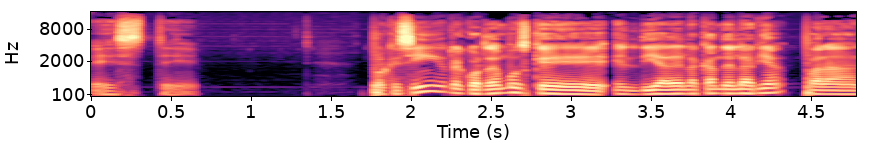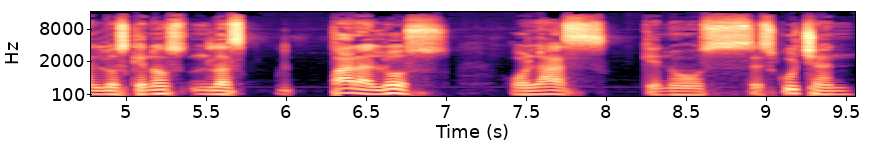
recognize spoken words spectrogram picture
este, porque sí, recordemos que el día de la Candelaria, para los que nos, las, para los o las que nos escuchan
